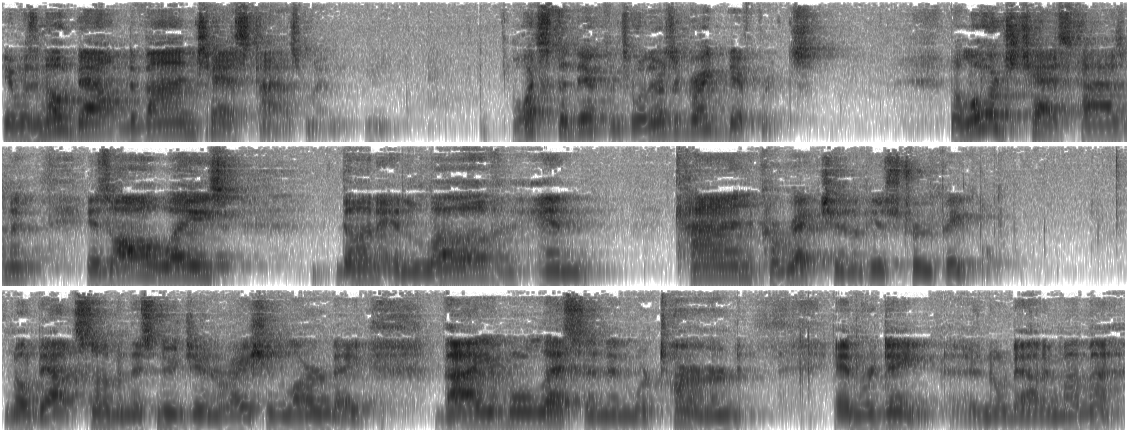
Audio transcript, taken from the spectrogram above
it was no doubt divine chastisement. What's the difference? Well, there's a great difference. The Lord's chastisement is always done in love and kind correction of His true people. No doubt some in this new generation learned a valuable lesson and were turned and redeemed. There's no doubt in my mind.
